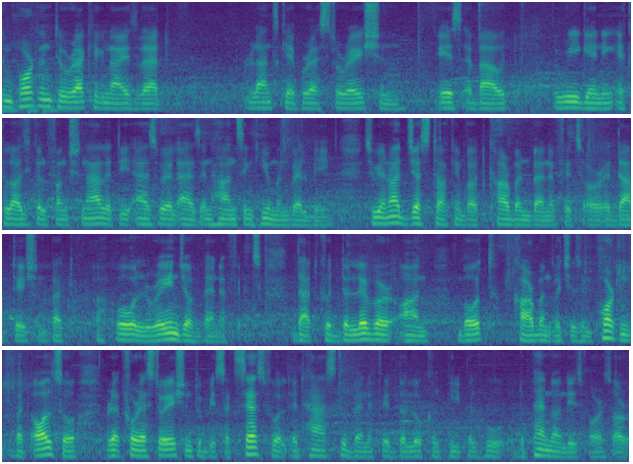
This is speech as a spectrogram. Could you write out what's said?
important to recognize that landscape restoration is about regaining ecological functionality as well as enhancing human well-being. So we are not just talking about carbon benefits or adaptation, but a whole range of benefits that could deliver on both carbon, which is important, but also for restoration to be successful, it has to benefit the local people who depend on these forests or,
